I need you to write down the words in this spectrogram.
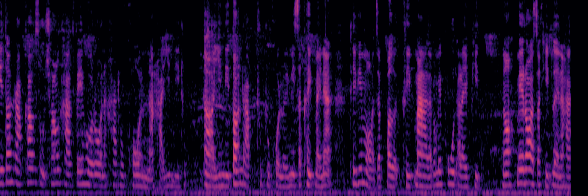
ดีต้อนรับเข้าสู่ช่องคาเฟ่โฮโรนะคะทุกคนนะคะ ยินดีทุกยินดีต้อนรับทุกๆคนเลยมีสคริปต์ไหมเนี่ยที่พี่หมอจะเปิดคลิปมาแล้วก็ไม่พูดอะไรผิดเนาะไม่รอดสคริปต์เลยนะคะ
